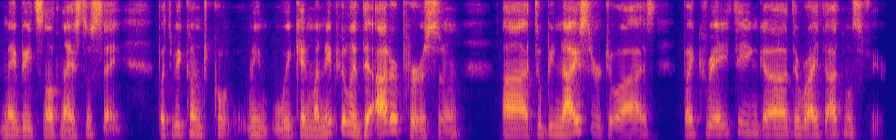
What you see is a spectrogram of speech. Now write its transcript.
maybe it's not nice to say, but we can, we can manipulate the other person uh, to be nicer to us by creating uh, the right atmosphere.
